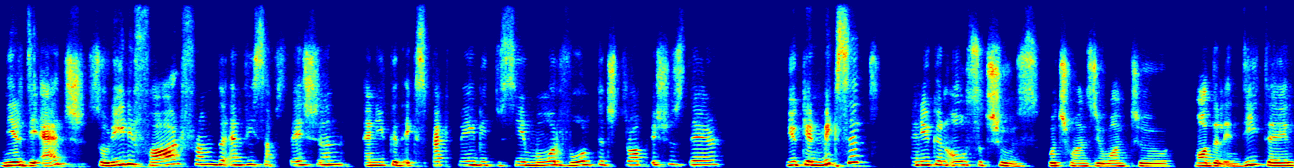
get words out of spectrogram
near the edge, so really far from the MV substation, and you could expect maybe to see more voltage drop issues there. You can mix it, and you can also choose which ones you want to model in detail.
